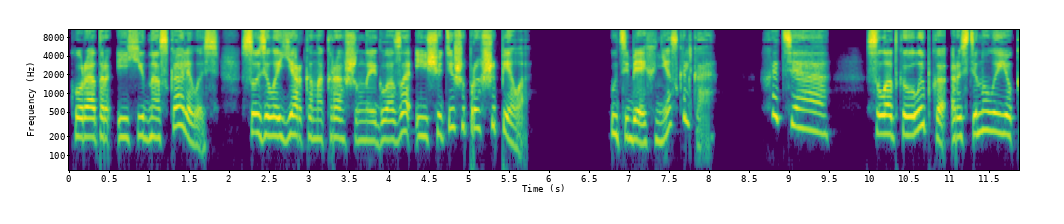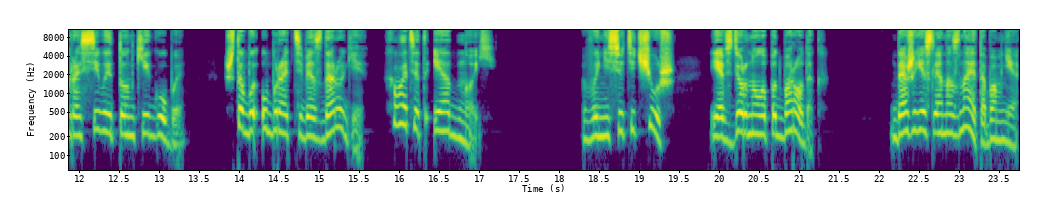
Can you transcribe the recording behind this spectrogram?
Куратор ехидно оскалилась, сузила ярко накрашенные глаза и еще тише прошипела. «У тебя их несколько?» Хотя... Сладкая улыбка растянула ее красивые тонкие губы. Чтобы убрать тебя с дороги, хватит и одной. Вы несете чушь. Я вздернула подбородок. Даже если она знает обо мне,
